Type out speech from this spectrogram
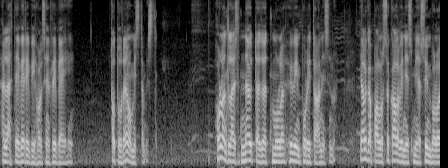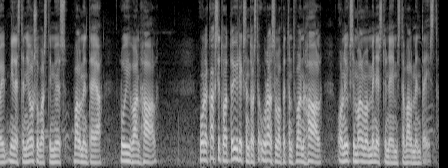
hän lähtee verivihollisen riveihin. Totuuden omistamista. Hollantilaiset näyttäytyvät mulle hyvin puritaanisina. Jalkapallossa kalvinismia symboloi mielestäni osuvasti myös valmentaja Louis van Gaal. Vuonna 2019 uransa lopettanut Van Gaal on yksi maailman menestyneimmistä valmentajista.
